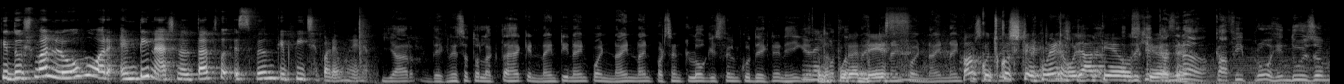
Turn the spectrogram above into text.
कि दुश्मन लोग और एंटी नेशनल तत्व इस फ़िल्म के पीछे पड़े हुए हैं। यार देखने से तो लगता है कि 99.99 परसेंट लोग इस फ़िल्म को देखने नहीं गए। तो तो पूरा देश- हाँ, कुछ- कुछ तो statement हो जाती है अब उसकी कंगना काफ़ी प्रो हिंदुइज्म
